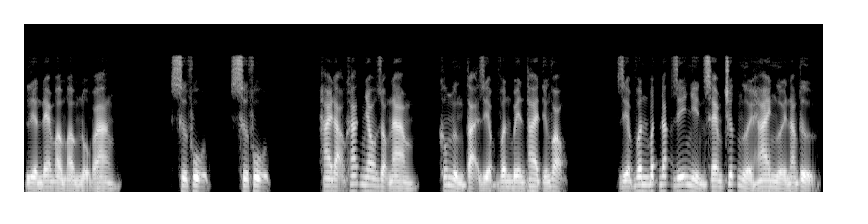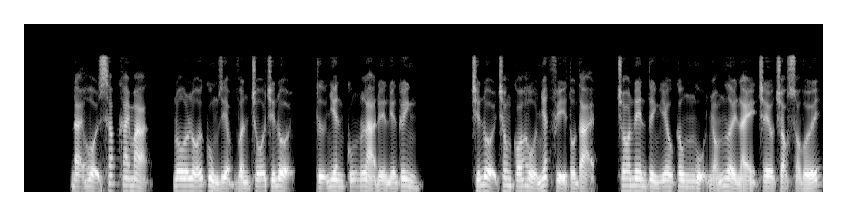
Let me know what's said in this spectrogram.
liền đem ầm ầm nổ vang. Sư phụ sư phụ. Hai đạo khác nhau giọng nam, không ngừng tại diệp vân bên thai tiếng vọng diệp vân bất đắc dĩ nhìn xem trước người hai người nam tử. Đại hội sắp khai mạc, nô lỗi cùng diệp vân chỗ chiến đội, tự nhiên cũng là đến yến kinh. Chiến đội trong có hồ nhất phỉ tồn tại, cho nên tình yêu công ngụ nhóm người này t chọc so với,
